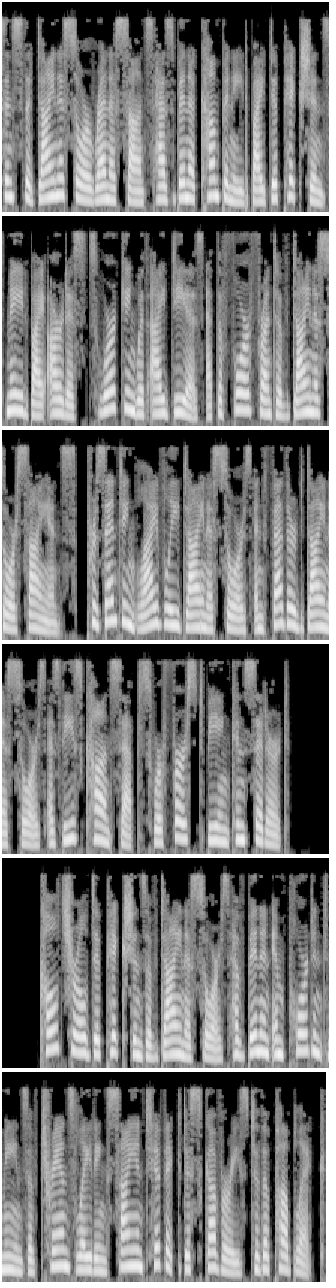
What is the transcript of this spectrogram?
since the dinosaur renaissance has been accompanied by depictions made by artists working with ideas at the forefront of dinosaur science, presenting lively dinosaurs and feathered dinosaurs as these concepts were first being considered. Cultural depictions of dinosaurs have been an important means of translating scientific discoveries to the public.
